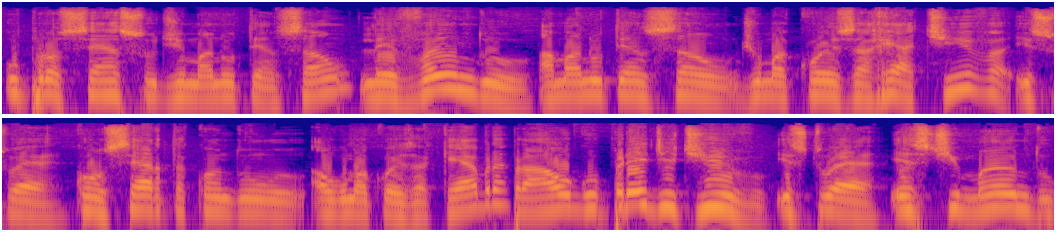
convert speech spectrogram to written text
o processo de manutenção, levando a manutenção de uma coisa reativa, isso é, conserta quando alguma coisa quebra, para algo preditivo, isto é, estimando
